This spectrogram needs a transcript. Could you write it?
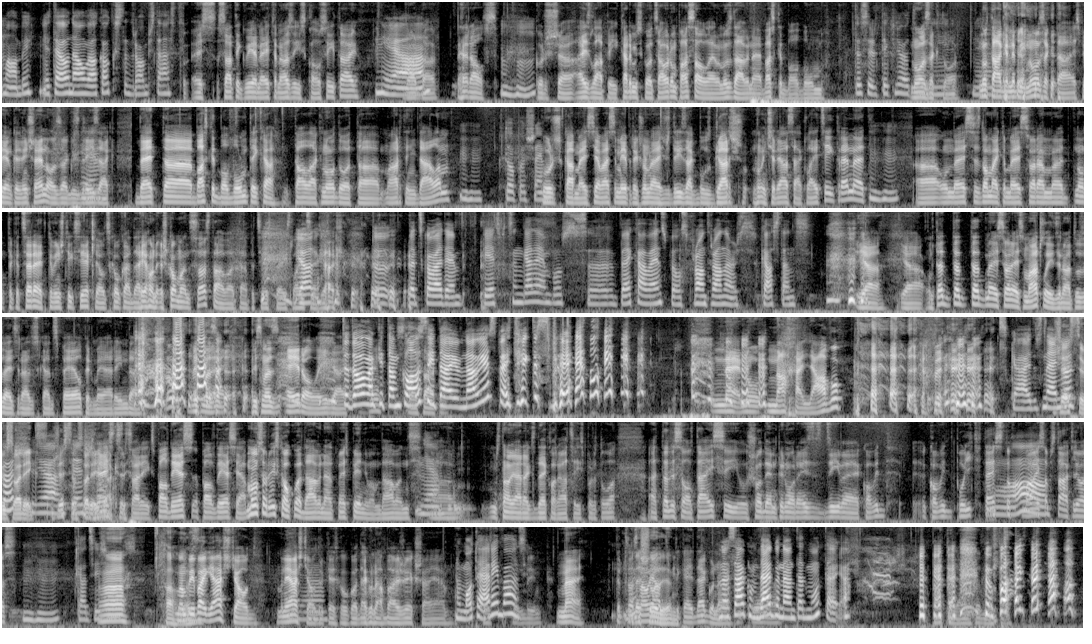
Labi, ja tev nav vēl kaut kas, tad robi stāst. Es satiku vienu eitanāzijas klausītāju, Jā, vārdā Ralfs, uh -huh. kurš ā, aizlāpīja karmisko caurumu pasaulē un uzdāvināja basketbola bumbu. tas ir tik ļoti. Nozagto. mīļi. Nu, tā gan nebija nozagtā. Es pieņemu, ka viņš nenozaga visdrīzāk. Bet uh, basketbola bumba tika tālāk nodota Mārtiņa dēlam, Topošiem. Kurš, kā mēs jau esam iepriekš runājuši, drīzāk būs garš. Nu, viņš ir jāsāk laicīgi trenēt. Mm -hmm. uh, un mēs, es domāju, ka mēs varam uh, nu, cerēt, ka viņš tiks iekļauts kaut kādā jauniešu komandas sastāvā, tāpēc iespējas laicīgāk. Tu pēc kaut kādiem 15 gadiem būs uh, BK Vēnspils frontrunners Kastans. jā, jā. Un tad, tad, tad mēs varēsim atlīdzināt, uzaicināt uz kādu spēli pirmajā rindā. Nu, vismaz, vismaz Eirolīgā. Tu domā, ka tam tas no klausītājam nav iespēja tikt uz spēli? Nē, nu, nahaļāvu. Skaidrs, nē, jau ir svarīgs, svarīgs. Tas ir svarīgs. Paldies, paldies. Jā. Mums var visu kaut ko dāvināt, mēs pieņemam dāvanas. Jā. Uh, Mums nav jāraksta deklarācijas par to. Tad es vēl taisīju šodien pirmo reizi dzīvē Covid, COVID puļķu testu Wow. mājas apstākļos. Kāds Uh, izjūtas? Ha, man bija baigi jāšķaud. Man jāšķaud, Jā. ka es kaut ko degunā bāžu iekšā. Jā. Mutē arī bāzi. Nē, tur tas Ne nav jādara tikai degunā. No sākuma degunā un tad mutē, jā. Tad- Pagaidām.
